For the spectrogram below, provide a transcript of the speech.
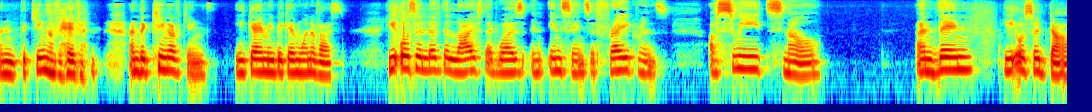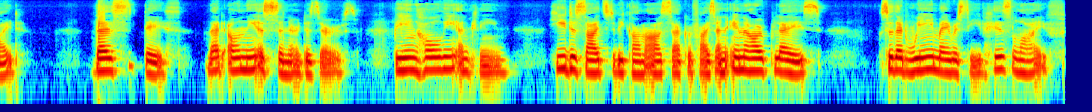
and the King of heaven and the King of kings. He came, He became one of us. He also lived a life that was an incense, a fragrance of sweet smell. And then he also died. This death that only a sinner deserves. Being holy and clean, he decides to become our sacrifice, and in our place, so that we may receive his life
